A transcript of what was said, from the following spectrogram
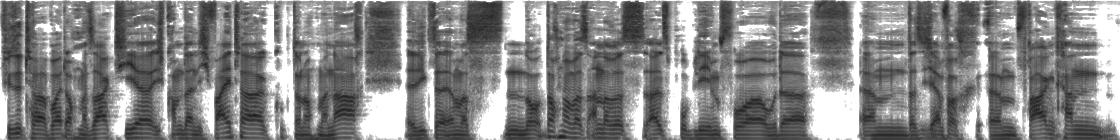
Physiotherapeut auch mal sagt, hier, ich komme da nicht weiter, guck da noch mal nach, äh, liegt da irgendwas, doch noch was anderes als Problem vor oder ähm, dass ich einfach ähm, fragen kann,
